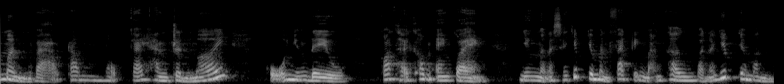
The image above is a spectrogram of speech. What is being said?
mình vào trong một cái hành trình mới của những điều có thể không an toàn, nhưng mà nó sẽ giúp cho mình phát triển bản thân và nó giúp cho mình,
